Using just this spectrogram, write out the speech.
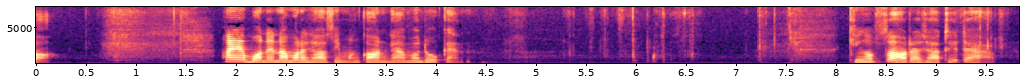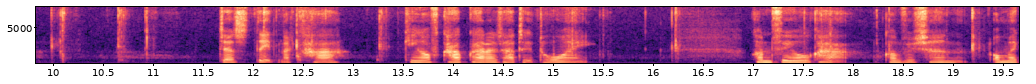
ต่อพายาบอดแนะนำอะไรชาสิงห์มังกรคะมาดูกัน King of Swords ราชาถือดาบ Justice นะคะ King of Cup ค่ะ ราชาถือถ้วย Confuse ค่ะ Confusion Oh my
